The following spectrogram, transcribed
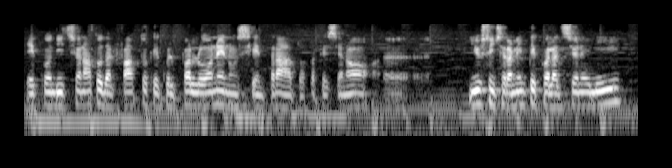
è condizionato dal fatto che quel pallone non sia entrato, perché sennò eh, io sinceramente quell'azione lì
